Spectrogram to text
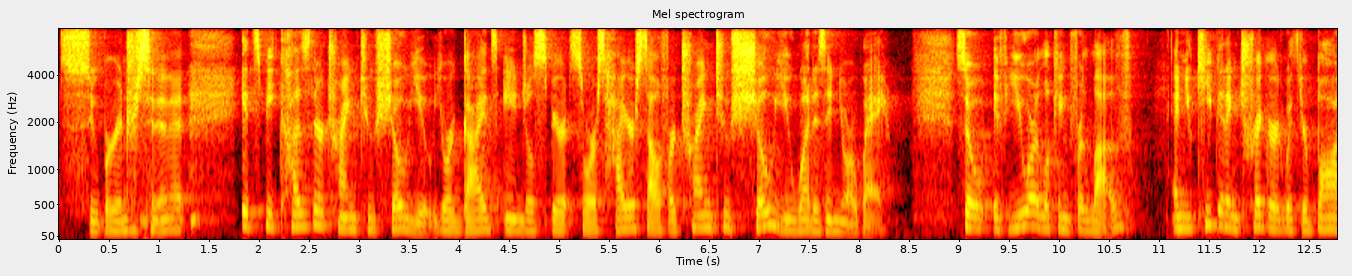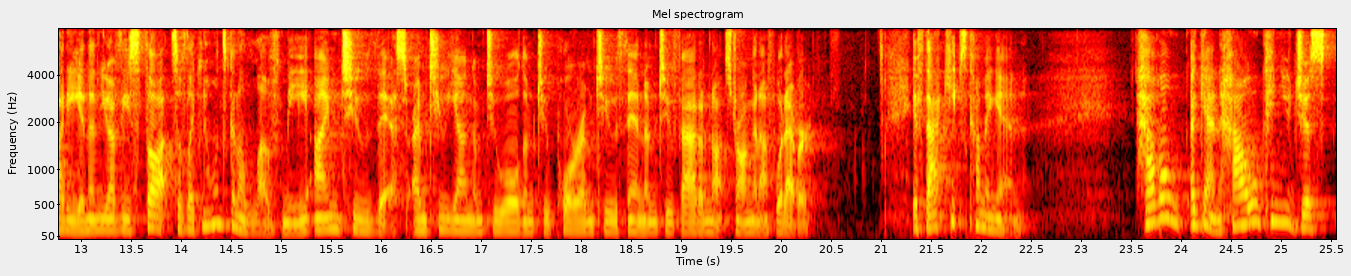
super interested in it. It's because they're trying to show you, your guides, angels, spirit source, higher self are trying to show you what is in your way. So if you are looking for love, and you keep getting triggered with your body and then you have these thoughts of like no one's going to love me. I'm too this or i'm too young i'm too old i'm too poor i'm too thin i'm too fat i'm not strong enough whatever. If that keeps coming in how again how can you just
